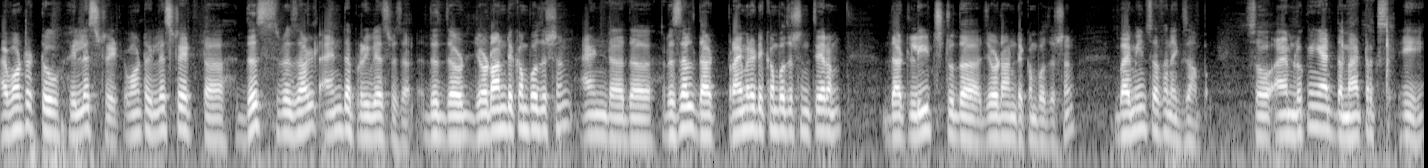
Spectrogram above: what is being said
I wanted to illustrate, I want to illustrate uh, this result and the previous result, the, the Jordan decomposition and uh, the result that primary decomposition theorem that leads to the Jordan decomposition by means of an example. So I am looking at the matrix A.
